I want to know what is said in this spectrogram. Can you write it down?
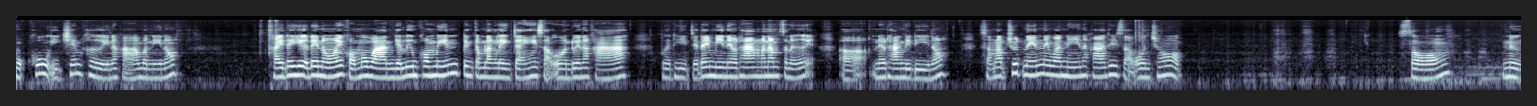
หกคู่อีกเช่นเคยนะคะ วันนี้เนาะใครได้เยอะได้น้อยของเมื่อวาน อย่าลืมคอมเมนต์เป็นกำลังแรงใจให้สาวโอนด้วยนะคะเพื่อที่จะได้มีแนวทางมานำเสนอเอ่อแนวทางดีๆเนาะ สำหรับชุดเน้นในวันนี้นะคะที่สาวโอนชอบสองหนึ่ง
